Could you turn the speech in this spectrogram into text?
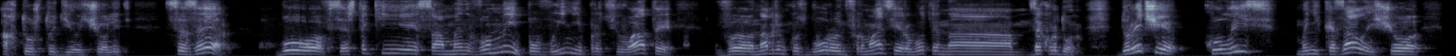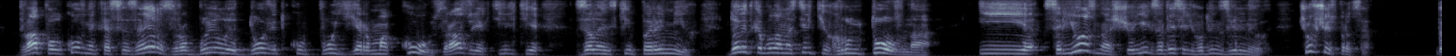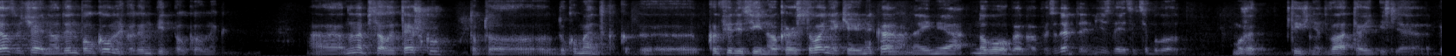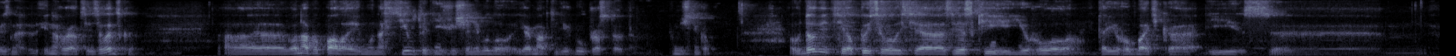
А хто ж тоді очолить СЗР? Бо все ж таки саме вони повинні працювати в напрямку збору інформації, роботи на за кордоном. До речі, колись мені казали, що два полковника СЗР зробили довідку по Єрмаку зразу, як тільки Зеленський переміг. Довідка була настільки ґрунтовна і серйозна, що їх за 10 годин звільнили. Чув щось про це? Да, звичайно, один полковник, один підполковник. Е, Вони написали тежку, тобто документ е, конфіденційного користування керівника на ім'я новообраного президента. Мені здається, це було може тижня, два-три після інаугурації Зеленського. Вона попала йому на стіл, тоді ще не було. Ярмак тоді був просто помічником. В довідці описувалися зв'язки його та його батька із е,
